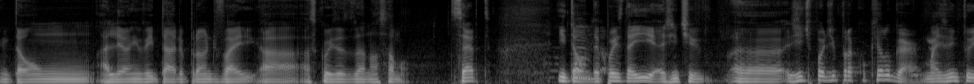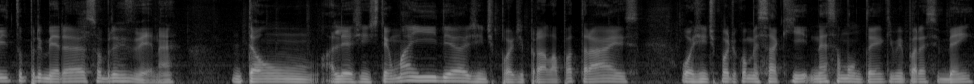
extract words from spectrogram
Então, ali é o inventário para onde vai a- as coisas da nossa mão, certo? Então, Tá. depois daí a gente ah, a gente pode ir para qualquer lugar, mas o intuito primeiro é sobreviver, né? Então, ali a gente tem uma ilha, a gente pode ir para lá para trás, ou a gente pode começar aqui nessa montanha que me parece bem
